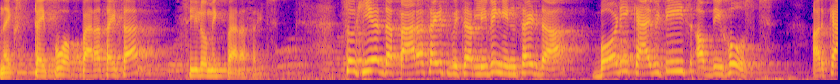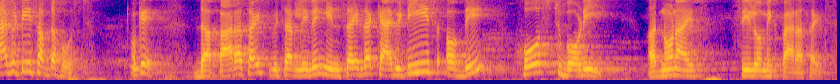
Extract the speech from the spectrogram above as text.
Next type of parasites are coelomic parasites. So here the parasites which are living inside the body cavities of the host or cavities of the host. Okay. The parasites which are living inside the cavities of the host body are known as coelomic parasites.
